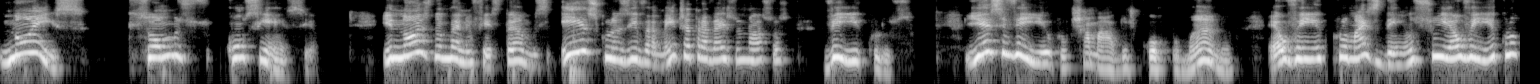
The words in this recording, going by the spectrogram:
Nós somos consciência e nós nos manifestamos exclusivamente através dos nossos veículos. E esse veículo chamado de corpo humano é o veículo mais denso e é o veículo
